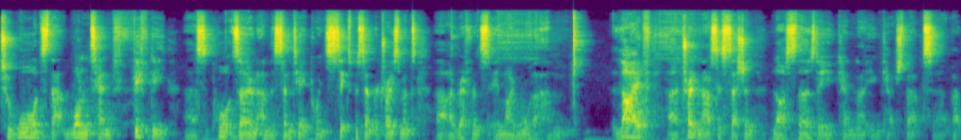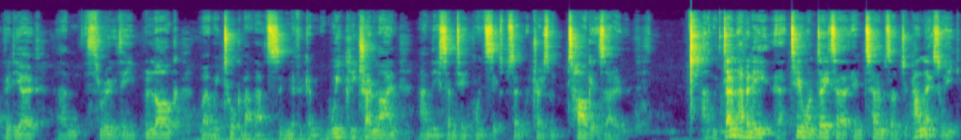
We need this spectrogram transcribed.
towards that 110.50 uh, support zone and the 78.6% retracement uh, I referenced in my um, live uh, trading analysis session last Thursday. You can uh, you can catch that uh, that video um, through the blog where we talk about that significant weekly trend line and the 78.6% retracement target zone. Uh, we don't have any uh, tier one data in terms of Japan next week,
